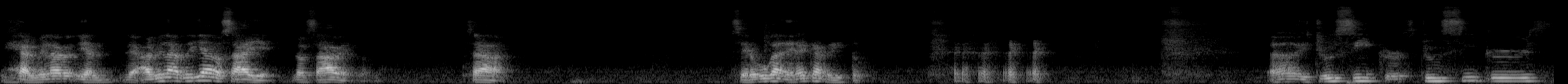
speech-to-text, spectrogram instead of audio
Y Alvin, y Alvin Lardilla lo sabe, lo sabe. O sea, cero jugadera de carrito. Ay, True Seekers, True Seekers.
